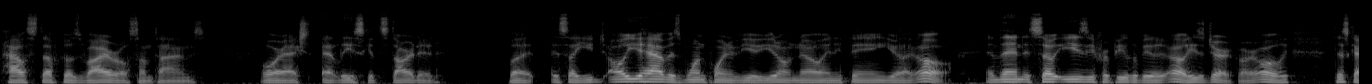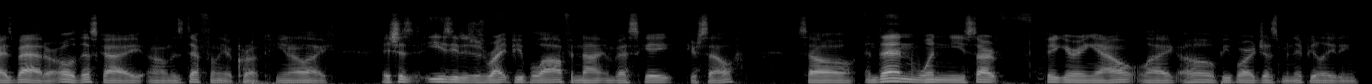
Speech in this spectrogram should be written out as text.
how stuff goes viral sometimes or at least get started but it's like you all you have is one point of view you don't know anything you're like oh and then it's so easy for people to be like oh he's a jerk or oh this guy's bad or oh this guy um, is definitely a crook you know like it's just easy to just write people off and not investigate yourself. So and then when you start figuring out like oh people are just manipulating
